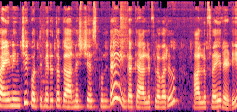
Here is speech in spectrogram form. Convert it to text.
పైనుంచి కొత్తిమీరతో గార్నిష్ చేసుకుంటే ఇంకా క్యాలీఫ్లవరు ఆలు ఫ్రై రెడీ.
